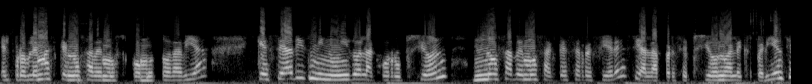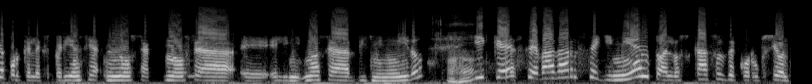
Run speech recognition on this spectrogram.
El problema es que no sabemos cómo todavía que se ha disminuido la corrupción, no sabemos a qué se refiere, si a la percepción o a la experiencia, porque la experiencia no se ha, no se ha, eh, no se ha disminuido, y que se va a dar seguimiento a los casos de corrupción.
